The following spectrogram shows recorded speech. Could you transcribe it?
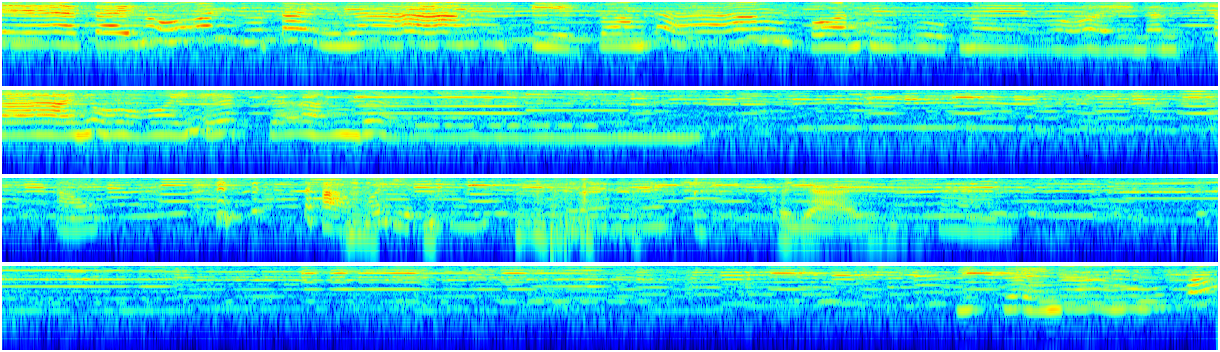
ม่ไก่นอนอยู่ใต้ลางปีกสองทางก่อนลูกน้อยน้ำตาย้อยเฮ็ดจังได้เอาถามว่าเห็นเดี๋ยวเดี๋ยวเดี๋ยวขยายค่ะจิตใจเหงาฟัง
